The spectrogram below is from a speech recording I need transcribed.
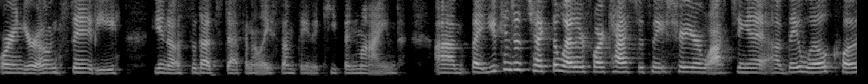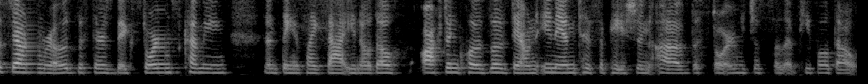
or in your own city, you know, so that's definitely something to keep in mind. Um, but you can just check the weather forecast, just make sure you're watching it. Uh, they will close down roads if there's big storms coming and things like that. You know, they'll often close those down in anticipation of the storm just so that people don't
